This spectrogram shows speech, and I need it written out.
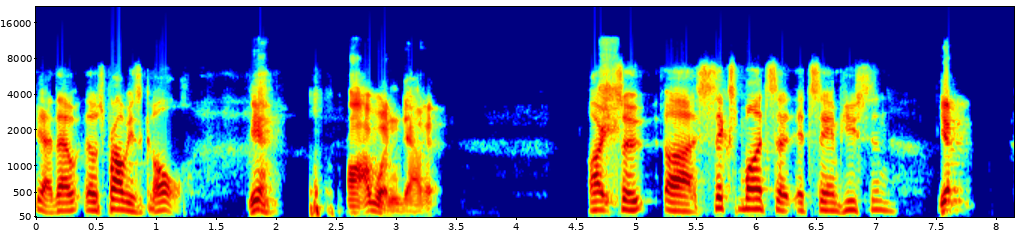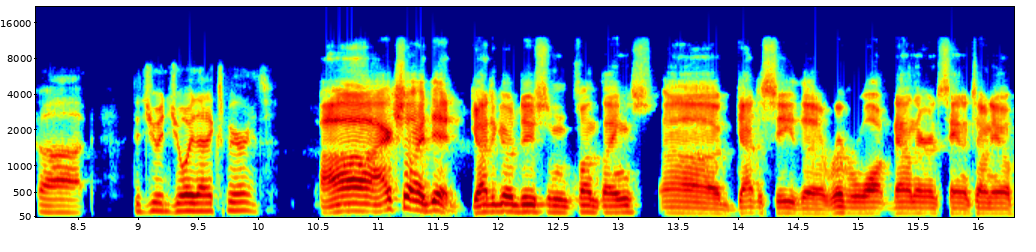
Yeah, that, that was probably his goal. yeah, oh, I wouldn't doubt it. All right, so uh, six months at, at Sam Houston. Yep. Uh, did you enjoy that experience? Uh, actually, I did. Got to go do some fun things. Uh, got to see the Riverwalk down there in San Antonio.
